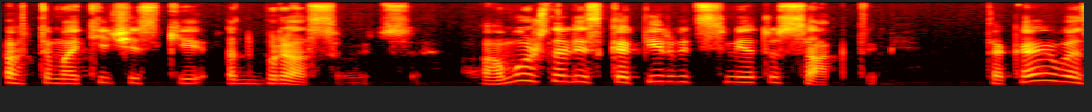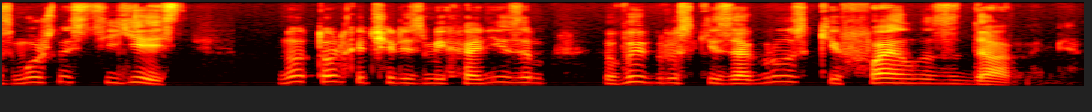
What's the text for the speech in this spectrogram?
автоматически отбрасываются. А можно ли скопировать смету с актами? Такая возможность есть, но только через механизм выгрузки-загрузки файла с данными.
